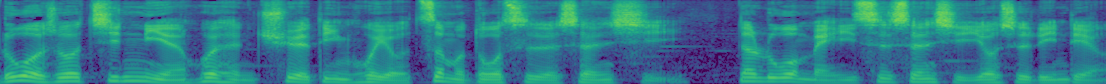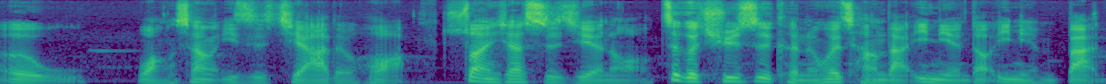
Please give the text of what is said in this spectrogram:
如果说今年会很确定会有这么多次的升息，那如果每一次升息又是零点二五，往上一直加的话，算一下时间哦，这个趋势可能会长达一年到一年半。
